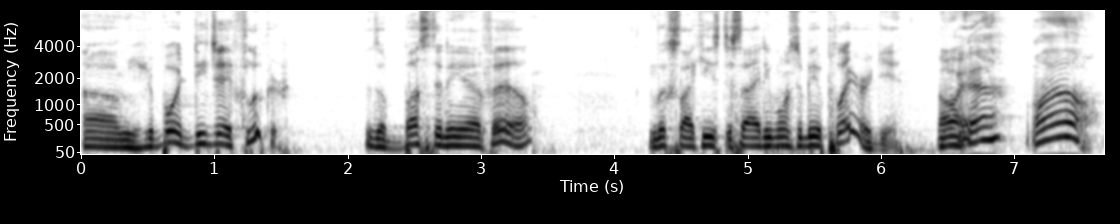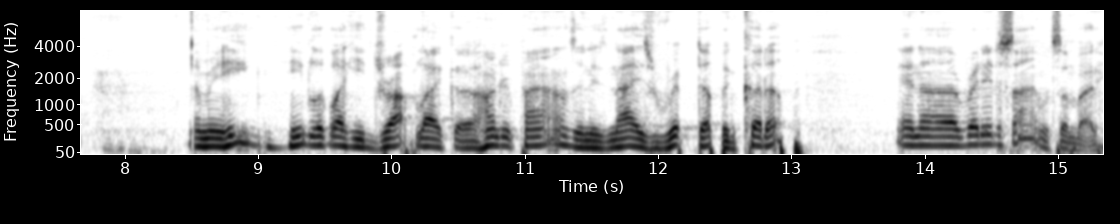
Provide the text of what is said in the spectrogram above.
um, your boy DJ Fluker is a bust in the NFL. Looks like he's decided he wants to be a player again. Oh yeah, wow. I mean, he he looked like he dropped like a hundred pounds, and his now he's ripped up and cut up, and uh, ready to sign with somebody.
